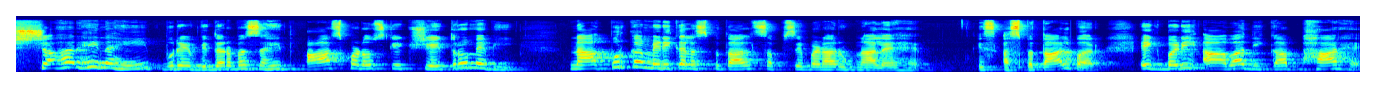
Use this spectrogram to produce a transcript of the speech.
शहर ही नहीं, पूरे विदर्भ सहित आस पड़ोस के क्षेत्रों में भी नागपुर का मेडिकल अस्पताल सबसे बड़ा रुग्णालय है। इस अस्पताल पर एक बड़ी आबादी का भार है।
